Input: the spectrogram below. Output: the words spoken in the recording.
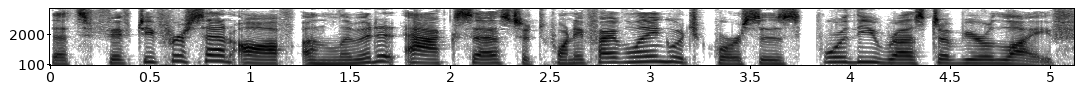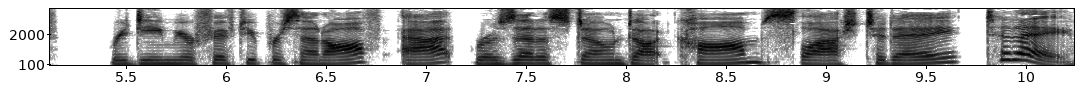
That's 50% off unlimited access to 25 language courses for the rest of your life. Redeem your 50% off at rosettastone.com slash today today.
